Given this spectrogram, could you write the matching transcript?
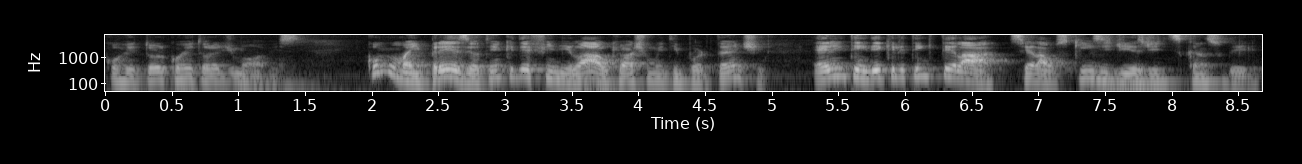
corretor, corretora de imóveis. Como uma empresa, eu tenho que definir lá, o que eu acho muito importante, é ele entender que ele tem que ter lá, sei lá, os 15 dias de descanso dele.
